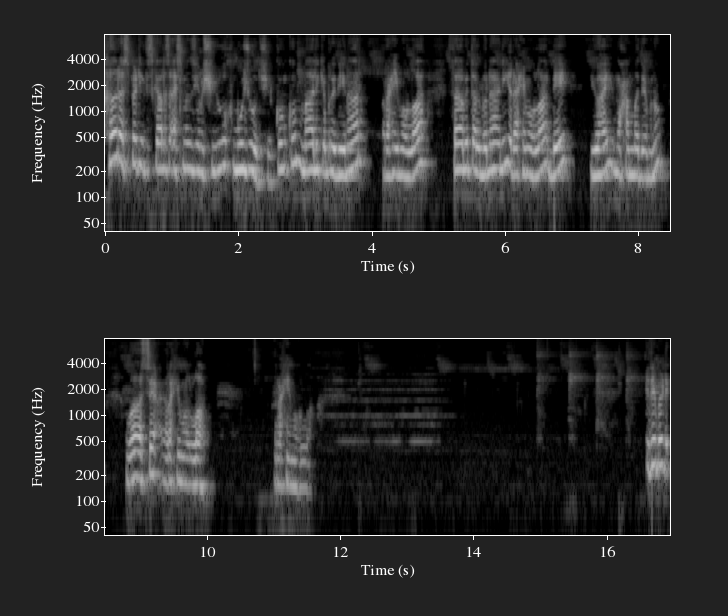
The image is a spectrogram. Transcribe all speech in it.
خٲرَس پٮ۪ٹھ ییٖتِس کالَس اَسہِ منٛز یِم شیوٗخ موٗجوٗد. چھِ کٕم کٕم مالِک ابن دیٖنار رحم اللہ ثابت البنانی رحم اللہ بیٚیہِ یِہوٚے محمد ابنُ واسع رحم اللہ رحم اللہ یِتھَے پٲٹھۍ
